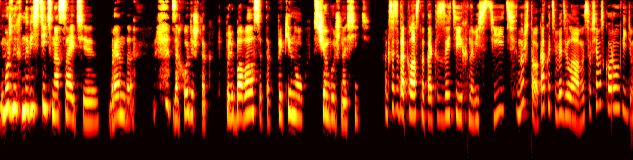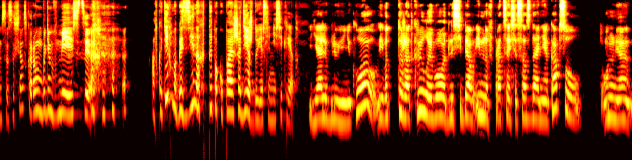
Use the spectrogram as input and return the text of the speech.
Можно их навестить на сайте бренда. Заходишь так, полюбовался, так прикинул, с чем будешь носить а, кстати, да, классно так зайти их навестить. Ну что, как у тебя дела? Мы совсем скоро увидимся, совсем скоро мы будем вместе. А в каких магазинах ты покупаешь одежду, если не секрет? Я люблю Uniqlo, и вот тоже открыла его для себя именно в процессе создания капсул. Он мне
